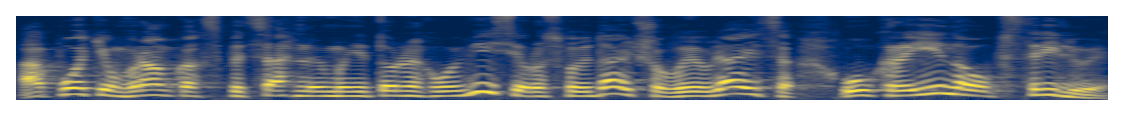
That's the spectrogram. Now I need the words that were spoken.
а потім в рамках спеціальної моніторингової місії розповідають, що виявляється, Україна обстрілює.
